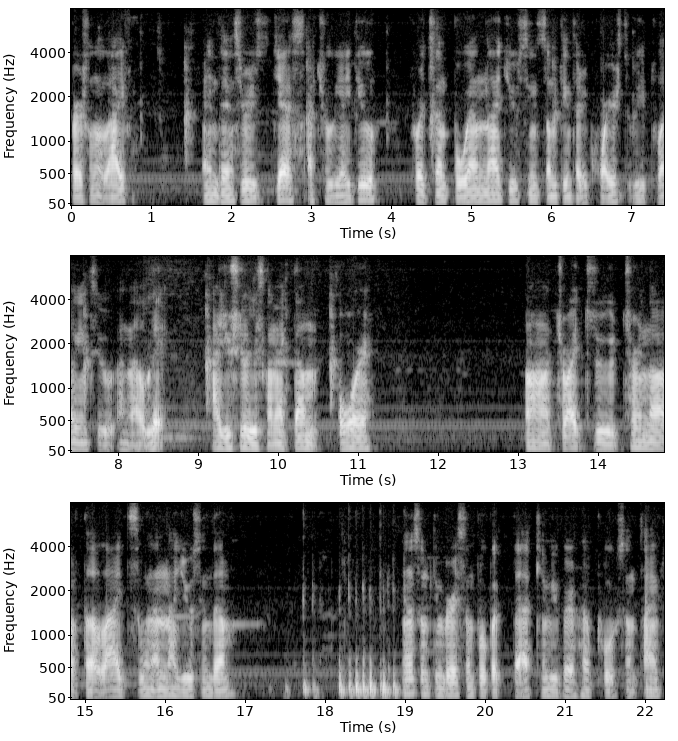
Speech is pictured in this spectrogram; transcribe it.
personal life? And the answer is yes, actually I do. For example, when I'm not using something that requires to be plugged into an outlet, I usually disconnect them or uh, try to turn off the lights when I'm not using them. Something very simple, but that can be very helpful sometimes.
